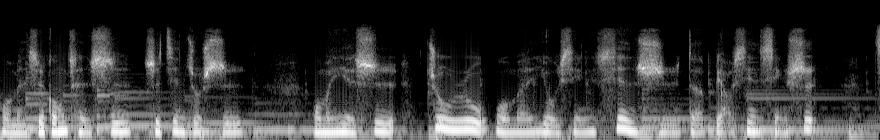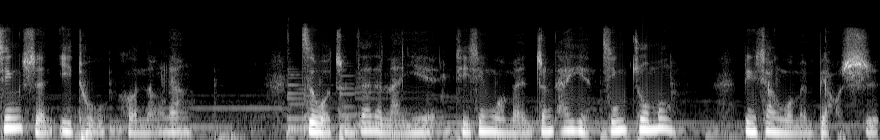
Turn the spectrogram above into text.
我们是工程师，是建筑师。我们也是注入我们有形现实的表现形式、精神意图和能量。自我存在的蓝夜提醒我们睁开眼睛做梦，并向我们表示：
